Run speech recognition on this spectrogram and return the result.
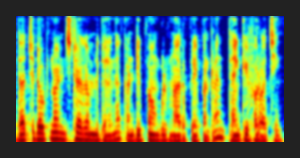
ஏதாச்சும் டவுட்னா இன்ஸ்டாகிராமில் கேளுங்க. கண்டிப்பாக உங்களுக்கு நான் ரிப்ளை பண்ணுறேன் தேங்க்யூ ஃபார் வாட்சிங்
